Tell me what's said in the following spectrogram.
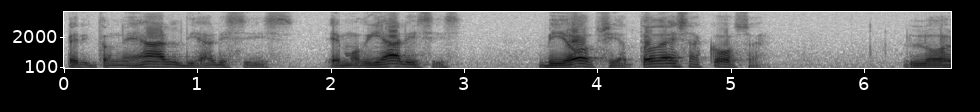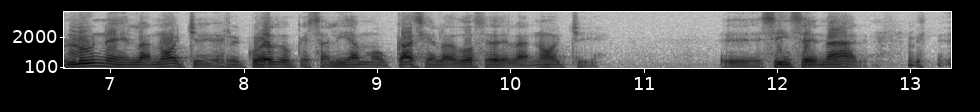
peritoneal, diálisis, hemodiálisis, biopsia, todas esas cosas. Los lunes en la noche, recuerdo que salíamos casi a las 12 de la noche, eh, sin cenar.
